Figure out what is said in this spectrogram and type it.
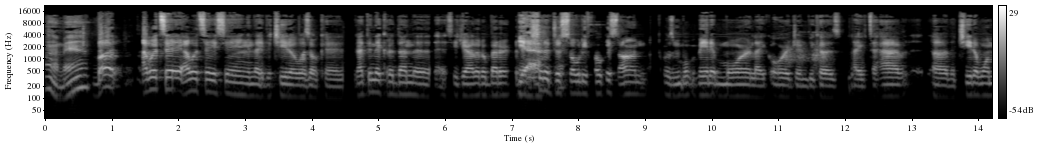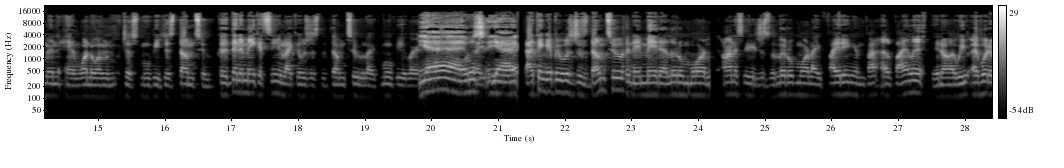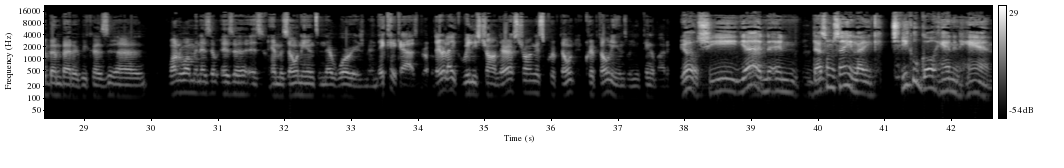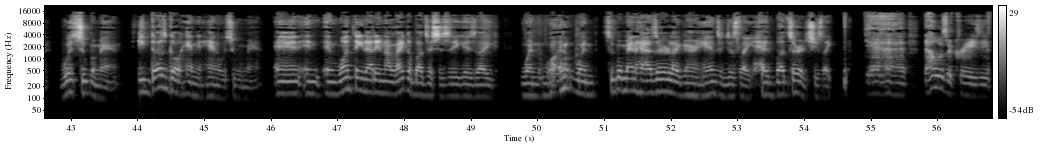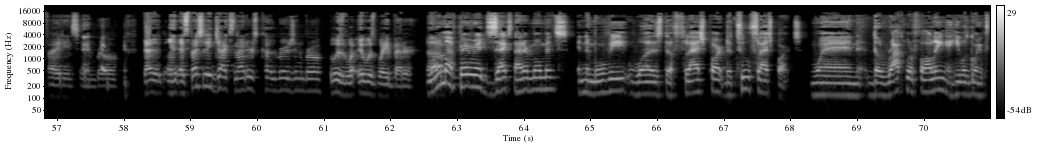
Come on, man. But I would say I would say seeing like the cheetah was okay. I think they could have done the CGI a little better. But Yeah. they should have just solely focused on was made it more like origin because like to have uh, the cheetah woman and Wonder Woman just movie just dumb too because it didn't make it seem like it was just the dumb two like movie where Yeah, it was. like, Yeah, I think if it was just dumb too, and they made it a little more, honestly, just a little more like fighting and vi- uh, violent, you know, we it would have been better because uh, Wonder Woman is a, is a is Amazonians and they're warriors, man. They kick ass, bro. They're like really strong. They're as strong as Krypton- Kryptonians when you think about it. yo, she. Yeah, and and that's what I'm saying. Like she could go hand in hand with Superman. She does go hand in hand with Superman. And and and one thing that I did not like about Justice League is like when when Superman has her like in her hands and just like headbutts her, and she's like, Yeah, that was a crazy fighting scene, bro. that especially Zack Snyder's cut version, bro. It was it was way better. One of my favorite Zack Snyder moments in the movie was the flash part, the two flash parts when the rocks were falling and he was going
